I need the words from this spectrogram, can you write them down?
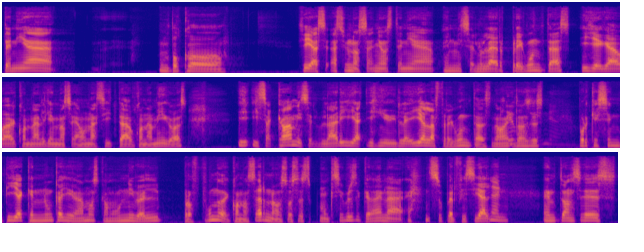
tenía un poco... Sí, hace, unos años tenía en mi celular preguntas y llegaba con alguien, no sé, a una cita o con amigos y, sacaba mi celular y, leía las preguntas, ¿no? Entonces, porque sentía que nunca llegamos como a un nivel profundo de conocernos, o sea, como que siempre se quedaba en la superficial. Entonces,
